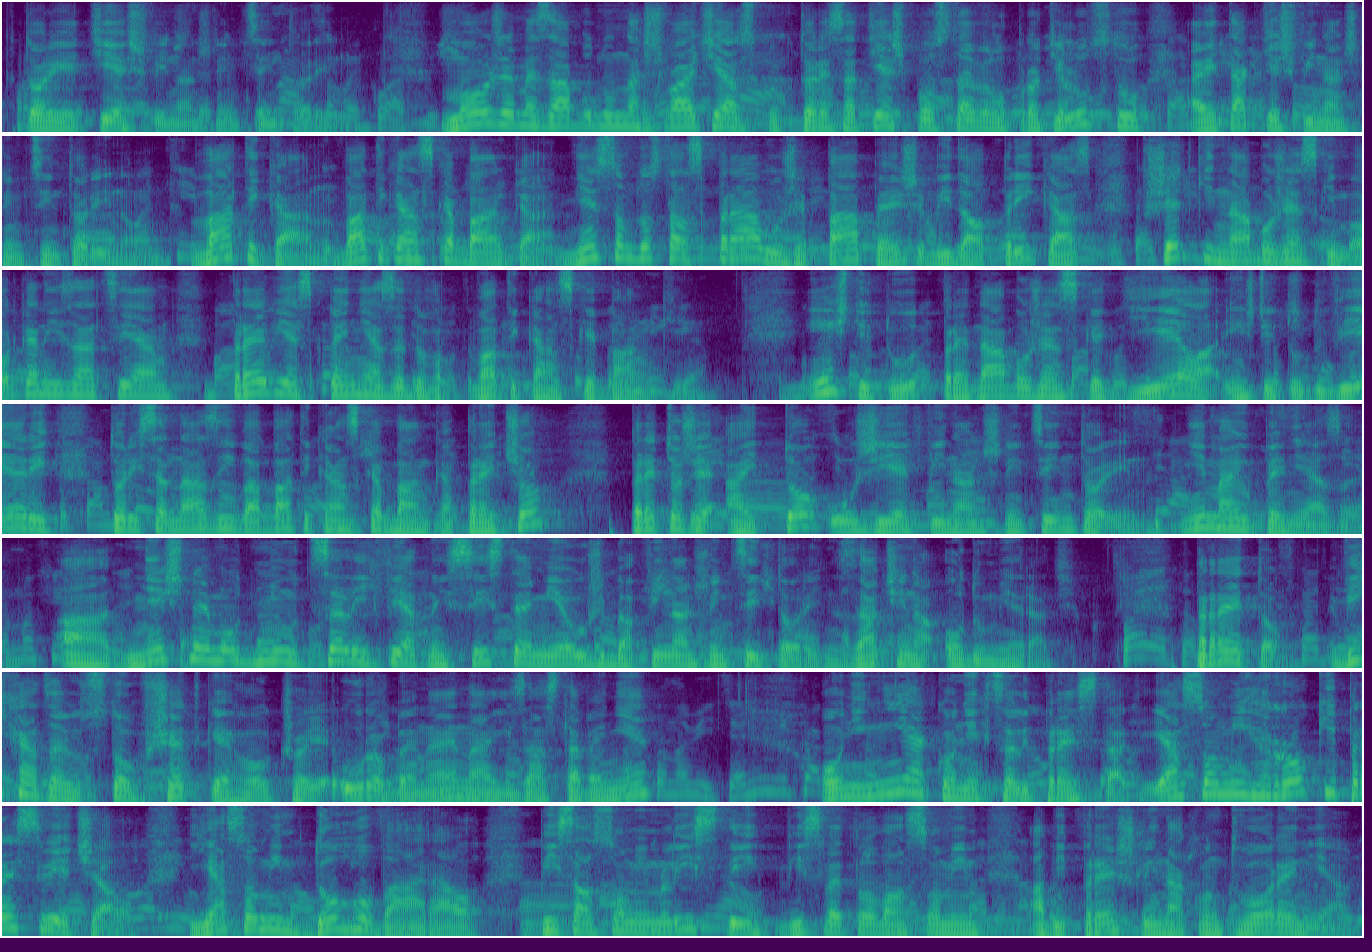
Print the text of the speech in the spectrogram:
ktorý je tiež finančným cintorín. Môžeme zabudnúť na Švajčiarsku, ktoré sa tiež postavilo proti ľudstvu a je taktiež finančným cintorínom. Vatikán, Vatikánska banka. Dnes som dostal správu, že pápež vydal príkaz všetkým náboženským mimovládnym organizáciám previesť peniaze do Vatikánskej banky. Inštitút pre náboženské diela, Inštitút viery, ktorý sa nazýva Vatikánska banka. Prečo? Pretože aj to už je finančný cintorín. Nemajú peniaze. A dnešnému dňu celý fiatný systém je už iba finančný cintorín. Začína odumierať. Preto, vychádzajú z toho všetkého, čo je urobené na ich zastavenie, oni nejako nechceli prestať. Ja som ich roky presviečal, ja som im dohováral, písal som im listy, vysvetloval som im, aby prešli na kontvorenia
